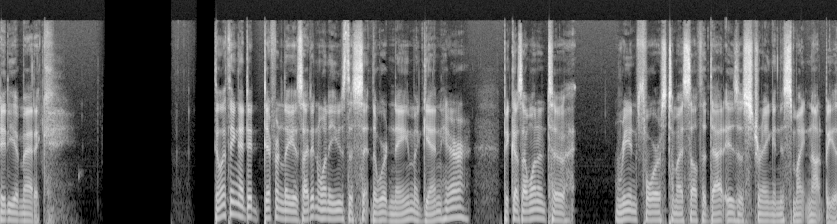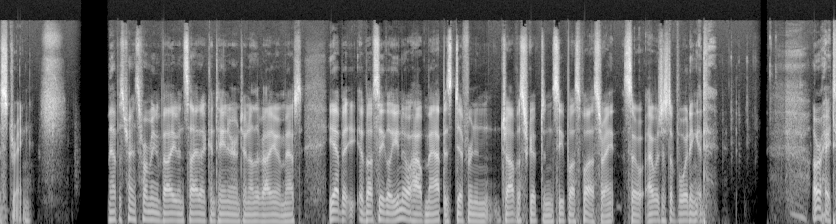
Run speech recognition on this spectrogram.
idiomatic. The only thing I did differently is I didn't want to use the the word name again here because I wanted to reinforce to myself that that is a string and this might not be a string. Map is transforming a value inside a container into another value in maps. Yeah, but Buffsicle, you know how map is different in JavaScript and C++, right? So I was just avoiding it. All right.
